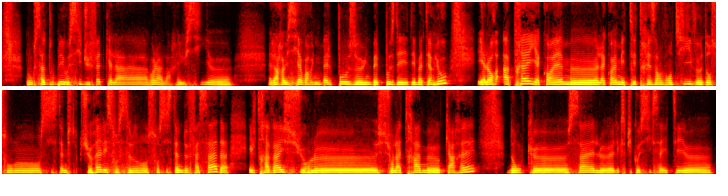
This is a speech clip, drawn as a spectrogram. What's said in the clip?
Donc ça doublé aussi du fait qu'elle a, voilà, elle a réussi, euh, elle a réussi à avoir une belle pose, une belle pose des, des matériaux. Et alors après, il y a quand même, euh, elle a quand même été très inventive dans son système structurel et son, son système de façade. Et le travail sur le sur la trame carrée. Donc euh, ça, elle, elle, explique aussi que ça a été euh,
